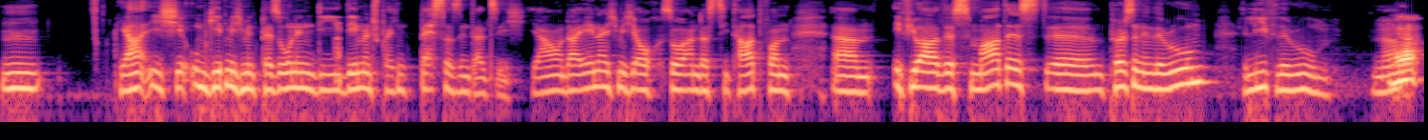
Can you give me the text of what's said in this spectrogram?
mh, ja, ich umgebe mich mit Personen, die dementsprechend besser sind als ich. Ja, und da erinnere ich mich auch so an das Zitat von ähm, If you are the smartest äh, person in the room, leave the room. Ne? Ja,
